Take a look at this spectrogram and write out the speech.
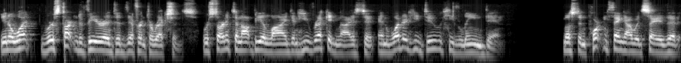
you know what, we're starting to veer into different directions. We're starting to not be aligned, and he recognized it. And what did he do? He leaned in. Most important thing I would say that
